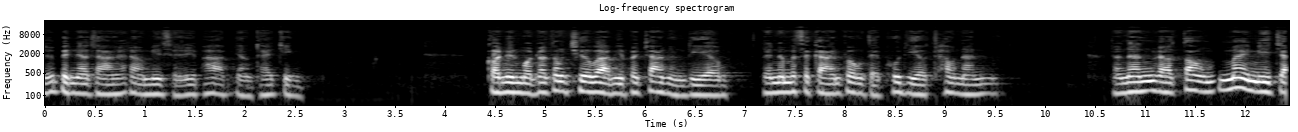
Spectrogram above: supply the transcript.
หรือเป็นแนวทางให้เรามีเสรีภาพอย่างแท้จริง ก่อนอื่นหมดเราต้องเชื่อว่ามีพระเจ้าหนึ่งเดียว และนมัสการพระองค์แต่ผู้เดียวเท่านั้น ดังนั้นเราต้องไม่มีใจ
